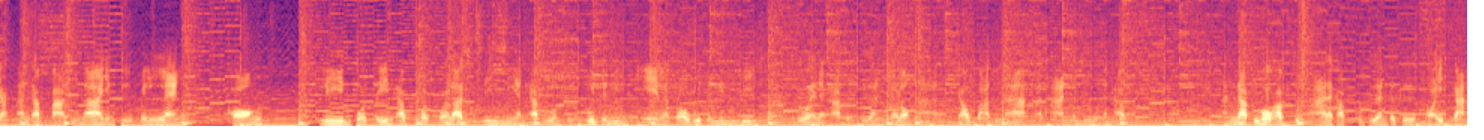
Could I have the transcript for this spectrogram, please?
จากนั้นครับปลาทูน่ายังถือเป็นแหล่งของ ลีนโปรตีนครับฟอสฟอรัสซีเนียนครับรวมถึงวิตามิน A แล้วก็วิตามิน B3 ด้วยนะครับเพื่อนๆก็ลองหาเจ้าปลาทูน่ามาทานกันดูนะครับ อันดับที่6ครับสุดท้ายแล้วครับเพื่อนๆก็คือหอยกาบ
